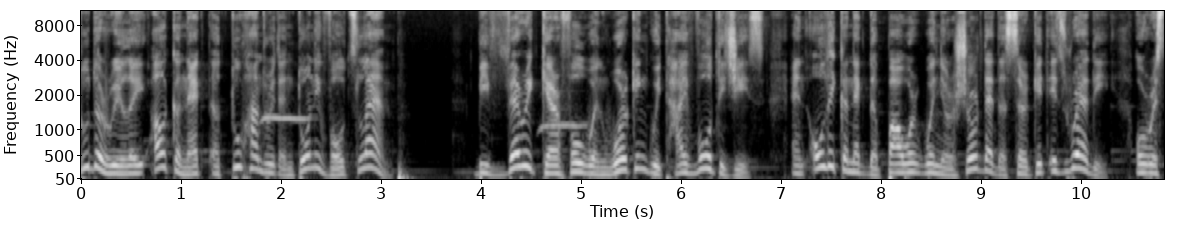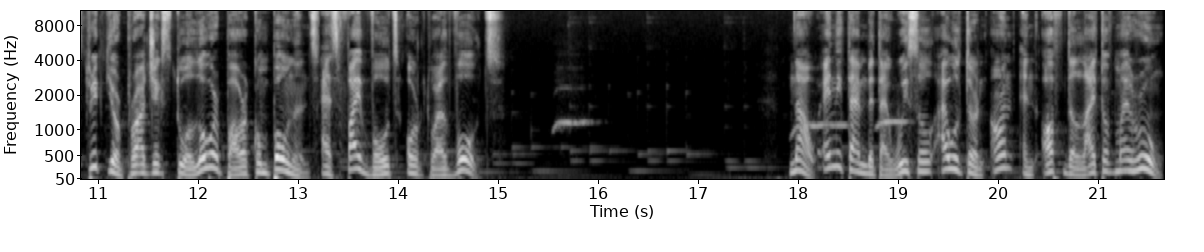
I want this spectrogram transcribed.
To the relay I'll connect a 220 volts lamp. Be very careful when working with high voltages and only connect the power when you're sure that the circuit is ready or restrict your projects to a lower power components as 5 volts or 12 volts. Now, anytime that I whistle, I will turn on and off the light of my room.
